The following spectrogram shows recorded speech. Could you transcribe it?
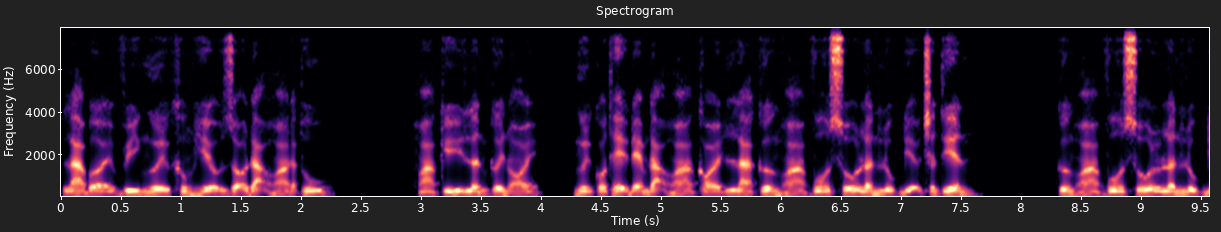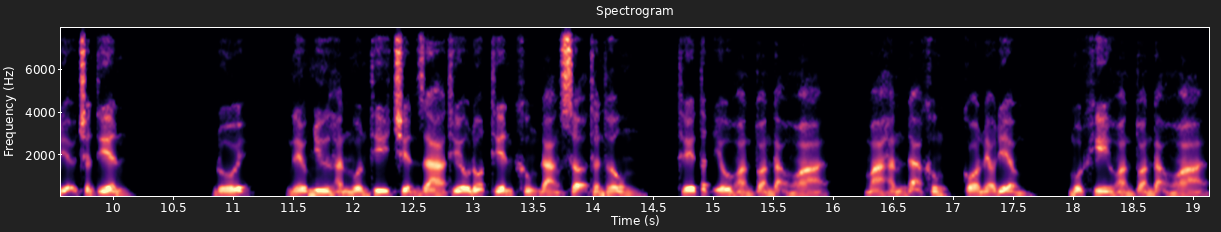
là bởi vì ngươi không hiểu rõ đạo hóa đặc thù. Hoa Kỳ Lân cười nói, ngươi có thể đem đạo hóa coi là cường hóa vô số lần lục địa chân tiên. Cường hóa vô số lần lục địa chân tiên. Đối, nếu như hắn muốn thi triển ra thiêu đốt thiên không đáng sợ thần thông, thế tất yếu hoàn toàn đạo hóa, mà hắn đã không có neo điểm, một khi hoàn toàn đạo hóa,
